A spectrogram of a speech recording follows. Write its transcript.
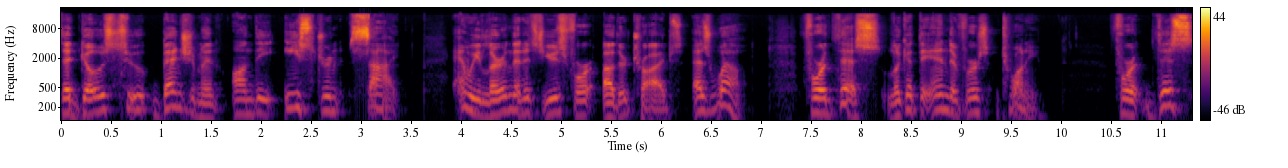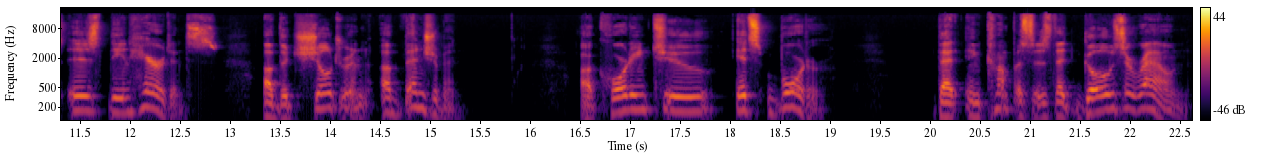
that goes to Benjamin on the eastern side. And we learn that it's used for other tribes as well. For this, look at the end of verse 20. For this is the inheritance of the children of Benjamin, according to its border that encompasses, that goes around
